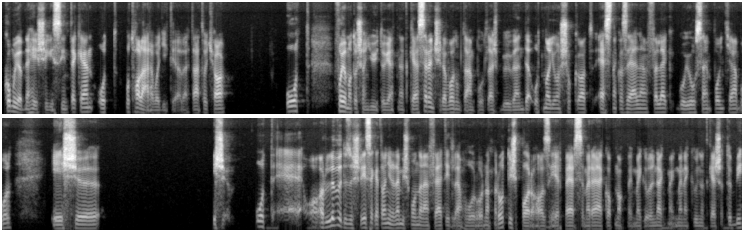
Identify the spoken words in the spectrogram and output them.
komolyabb nehézségi szinteken ott, ott halára vagy ítélve. Tehát, hogyha ott folyamatosan gyűjtögetned kell. Szerencsére van utánpótlás bőven, de ott nagyon sokat esznek az ellenfelek golyó szempontjából, és, és ott e, a lövöldözős részeket annyira nem is mondanám feltétlen horrornak, mert ott is para azért, persze, mert elkapnak, meg megölnek, meg menekülnöd kell, stb.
